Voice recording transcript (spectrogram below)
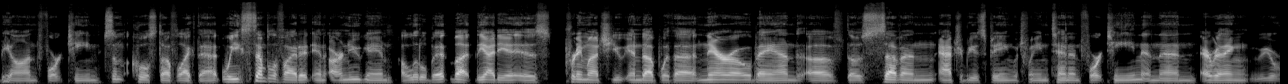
beyond 14. Some cool stuff like that. We simplified it in our new game a little bit, but the idea is pretty much you end up with a narrow band of those seven attributes being between 10 and 14, and then everything you're,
